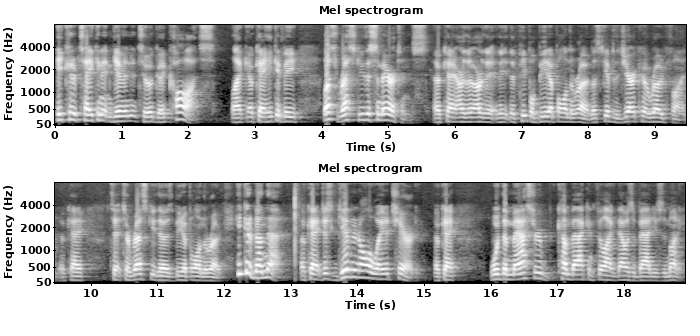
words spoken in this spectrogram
He could have taken it and given it to a good cause. Like, okay, he could be, let's rescue the Samaritans, okay, or the, or the, the, the people beat up on the road. Let's give to the Jericho Road Fund, okay, to, to rescue those beat up along the road. He could have done that, okay, just given it all away to charity. Okay? Would the master come back and feel like that was a bad use of money?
